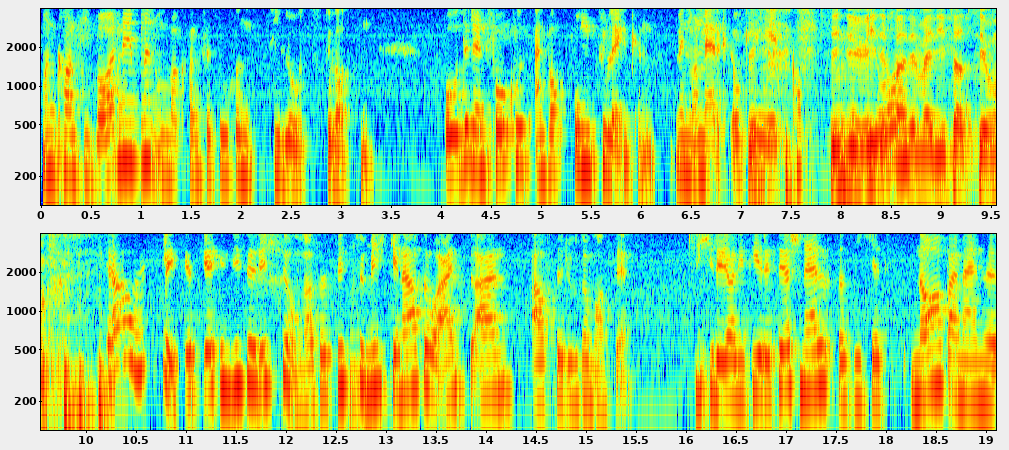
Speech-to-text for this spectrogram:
man kann sie wahrnehmen und man kann versuchen, sie loszulassen oder den Fokus einfach umzulenken. Wenn man merkt, okay, jetzt kommt. Sind wir wieder bei der Meditation? ja, wirklich. Es geht in diese Richtung. Also es ist für mich genauso eins zu eins auf der Judomatte. Ich realisiere sehr schnell, dass ich jetzt nah bei meiner,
